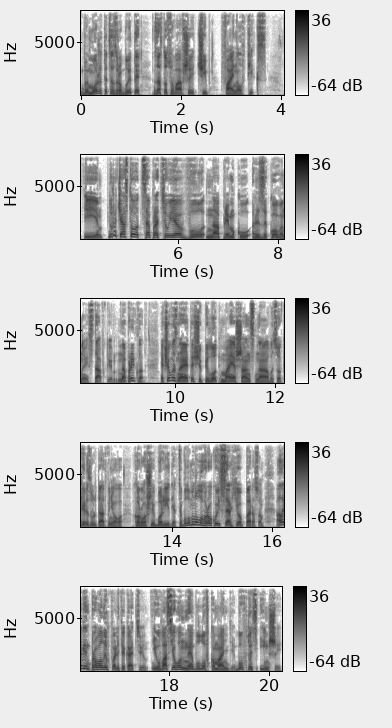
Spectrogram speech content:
ви можете це зробити, застосувавши чіп Final Fix. І дуже часто це працює в напрямку ризикованої ставки. Наприклад, якщо ви знаєте, що пілот має шанс на високий результат, в нього хороший болід, як це було минулого року із Серхіо Пересом, але він провалив кваліфікацію, і у вас його не було в команді, був хтось інший.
